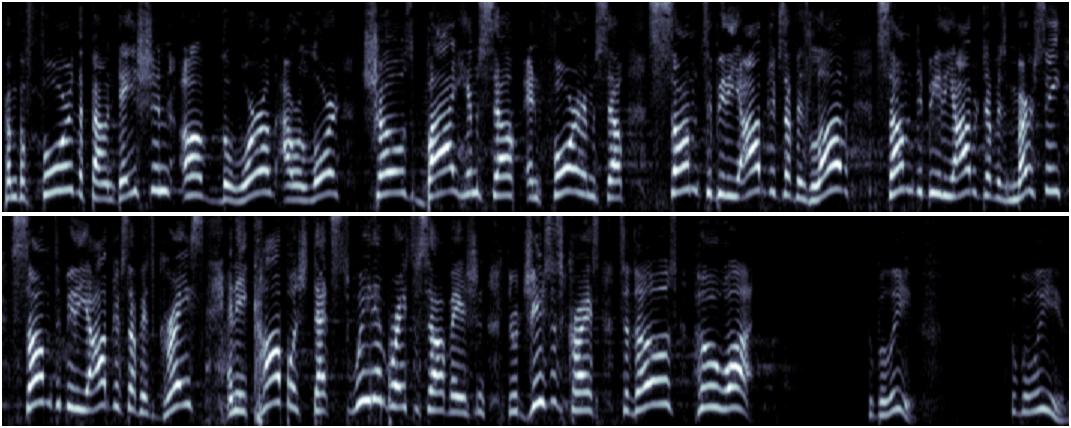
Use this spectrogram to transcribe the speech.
from before the foundation of the world, our Lord chose by himself and for himself some to be the objects of his love, some to be the object of his mercy, some to be the objects of his grace, and he accomplished that sweet embrace of salvation through Jesus Christ to those who what? Who believe. Who believe.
